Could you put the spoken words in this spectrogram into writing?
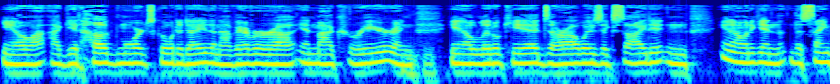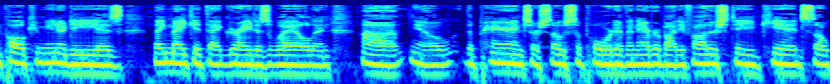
you know, I, I, get hugged more at school today than I've ever uh, in my career. And, mm-hmm. you know, little kids are always excited. And, you know, and again, the St. Paul community is they make it that great as well. And uh, you know the parents are so supportive, and everybody, Father Steve, kids. So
